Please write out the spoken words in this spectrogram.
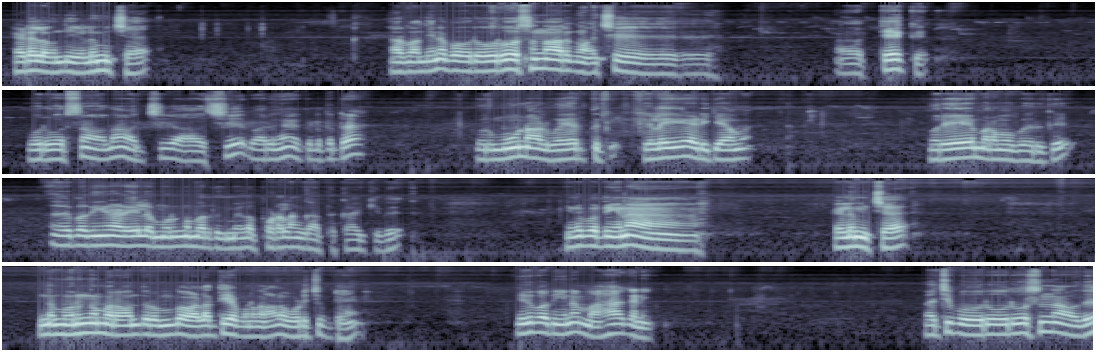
இடையில வந்து எலுமிச்சை. அது பார்த்திங்கன்னா இப்போ ஒரு ஒரு வருஷம்தான் இருக்கும் வச்சு தேக்கு. ஒரு வருஷம் தான் வச்சு ஆச்சு பாருங்கள் கிட்டத்தட்ட ஒரு மூணு நாள் உயரத்துக்கு. கிளையே அடிக்காமல் ஒரே மரமாக போயிருக்கு. அது பார்த்திங்கன்னா இடையில முருங்கை மரத்துக்கு மேலே புடலங்காற்று காய்க்குது. இது பார்த்திங்கன்னா எலுமிச்சை. இந்த முருங்கை மரம் வந்து ரொம்ப வளர்த்தியாக போனதுனால ஒடிச்சு விட்டேன். இது பார்த்திங்கன்னா மகாகனி. வச்சு இப்போ ஒரு ஒரு வருஷம் தான் ஆகுது.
